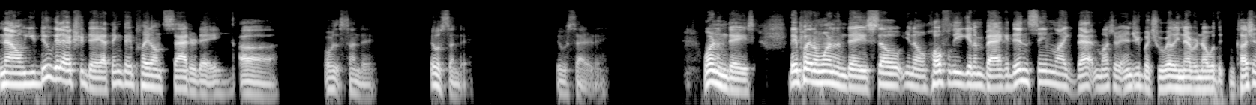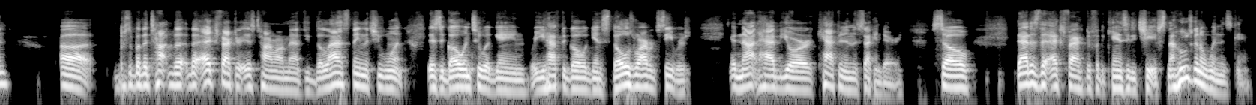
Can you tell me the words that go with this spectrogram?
now you do get an extra day. I think they played on Saturday. Uh, or was it Sunday? It was Sunday. It was Saturday. One of them days. They played on one of them days. So, you know, hopefully you get them back. It didn't seem like that much of an injury, but you really never know with the concussion. Uh, but the top, the, the X factor is Tyrann Mathieu. The last thing that you want is to go into a game where you have to go against those wide receivers and not have your captain in the secondary. So that is the X factor for the Kansas City Chiefs. Now, who's going to win this game?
